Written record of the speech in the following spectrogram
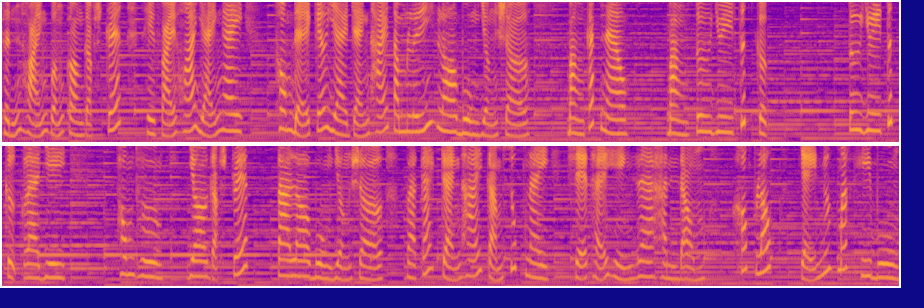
thỉnh thoảng vẫn còn gặp stress thì phải hóa giải ngay, không để kéo dài trạng thái tâm lý lo buồn giận sợ. Bằng cách nào? Bằng tư duy tích cực. Tư duy tích cực là gì? Thông thường, do gặp stress, ta lo buồn giận sợ và các trạng thái cảm xúc này sẽ thể hiện ra hành động, khóc lóc, chảy nước mắt khi buồn,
